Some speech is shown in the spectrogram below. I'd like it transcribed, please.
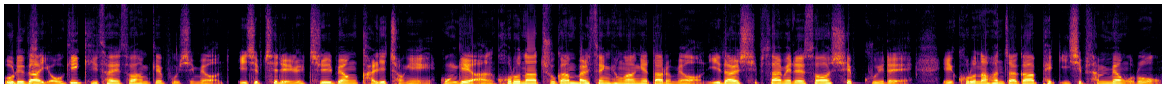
우리가 여기 기사에서 함께 보시면 27일 질병관리청이 공개한 코로나 주간 발생 현황에 따르면 이달 13일에서 19일에 이 코로나 환자가 가격대가 123명으로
